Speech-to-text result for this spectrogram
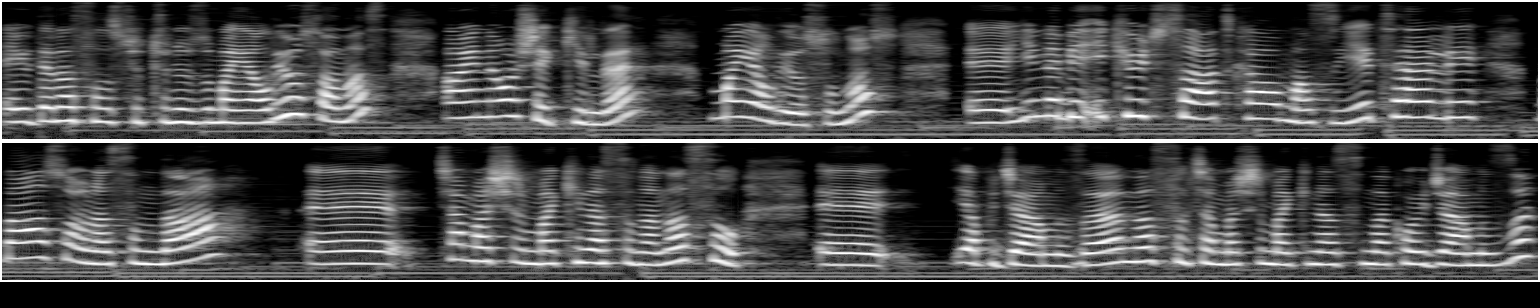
evde nasıl sütünüzü mayalıyorsanız aynı o şekilde mayalıyorsunuz. E, yine bir 2-3 saat kalması yeterli. Daha sonrasında e, çamaşır makinesine nasıl e, yapacağımızı, nasıl çamaşır makinesine koyacağımızı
